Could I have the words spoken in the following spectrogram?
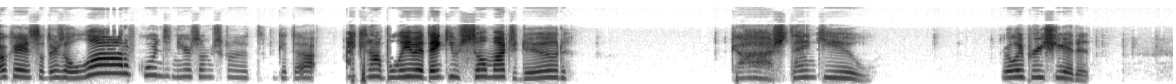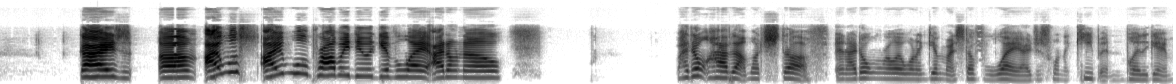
Okay, so there's a lot of coins in here, so I'm just gonna get that. I cannot believe it. Thank you so much, dude. Gosh, thank you. Really appreciate it. Guys, um, I will. I will probably do a giveaway. I don't know. I don't have that much stuff, and I don't really want to give my stuff away. I just want to keep it and play the game.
